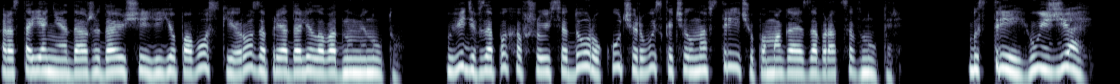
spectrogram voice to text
Расстояние до ожидающей ее повозки Роза преодолела в одну минуту. Увидев запыхавшуюся Дору, кучер выскочил навстречу, помогая забраться внутрь. «Быстрей, уезжай!»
